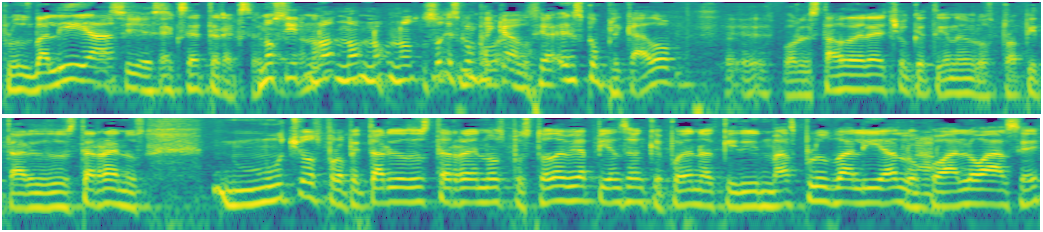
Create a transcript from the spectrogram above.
plusvalía, etcétera, etcétera. No, sí, no, no, no, no es complicado. O sea, es complicado eh, por el Estado de Derecho que tienen los propietarios de los terrenos muchos propietarios de los terrenos pues todavía piensan que pueden adquirir más plusvalía, lo cual lo hace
